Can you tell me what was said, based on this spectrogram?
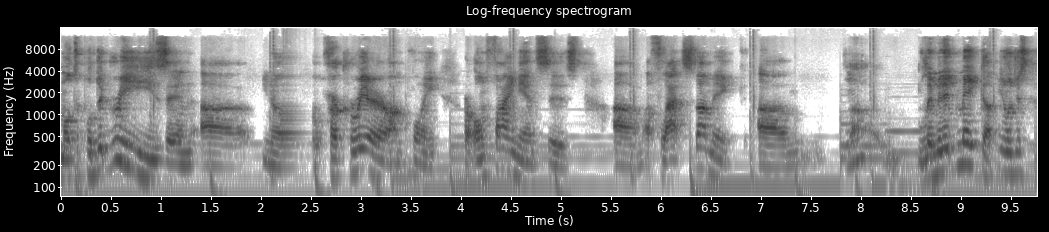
multiple degrees and uh, you know her career on point, her own finances, um, a flat stomach, um, mm-hmm limited makeup, you know, just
